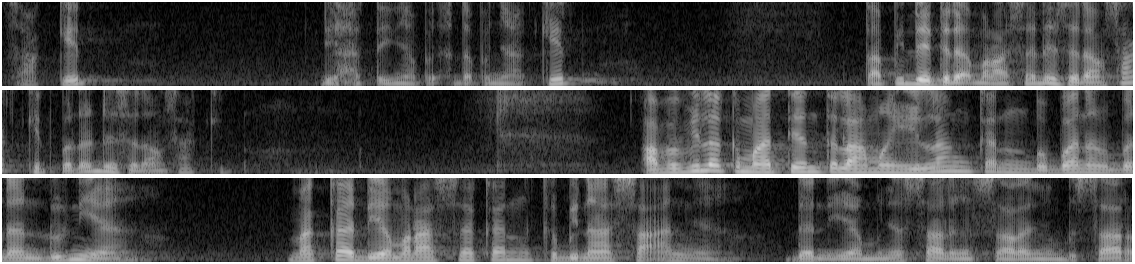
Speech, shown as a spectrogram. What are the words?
sakit di hatinya ada penyakit tapi dia tidak merasa dia sedang sakit padahal dia sedang sakit apabila kematian telah menghilangkan bebanan-bebanan dunia maka dia merasakan kebinasaannya dan ia menyesal dengan kesalahan yang besar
